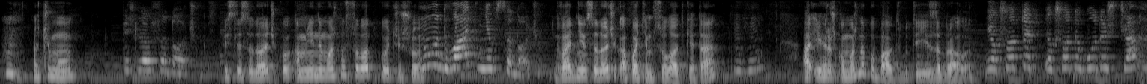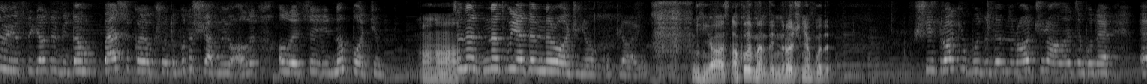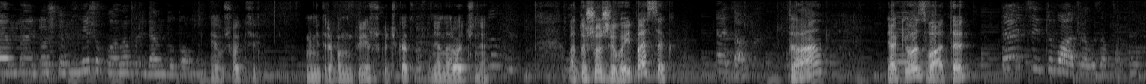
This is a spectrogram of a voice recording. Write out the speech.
А чому? Після садочку. Після садочку, а мені не можна солодкого чи що? Ну, два дні в садочок. Два дні в садочок, а потім солодке, так? Угу. А іграшку можна побавитись, бо ти її забрала. Якщо ти, якщо ти будеш чемною, то я тобі дам песика, якщо ти будеш чемною, але, але це і на потім. Ага, Це на, на твоє день народження купляю. ясно. А коли в мене день народження буде? Шість років буде день народження, але це буде ем, трошки пізніше, коли ми прийдемо додому. Я в шоці. Мені треба на ту іграшку чекати до дня народження. А то що, живий песик? Е, так. Так? Як його звати? 32 треба заплатити.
